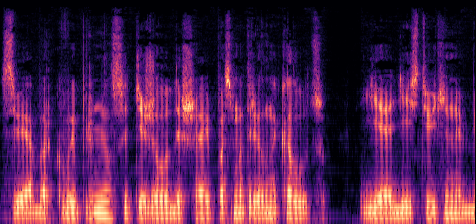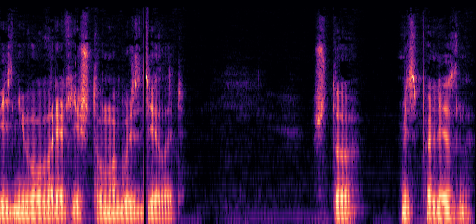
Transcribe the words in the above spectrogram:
Свяборг выпрямился, тяжело дыша, и посмотрел на Калуцу. Я действительно без него вряд ли что могу сделать. Что, бесполезно?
